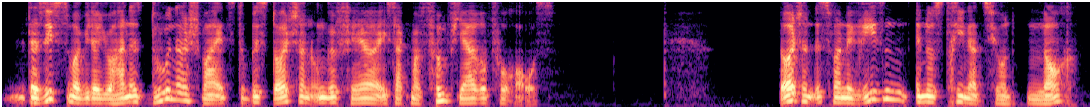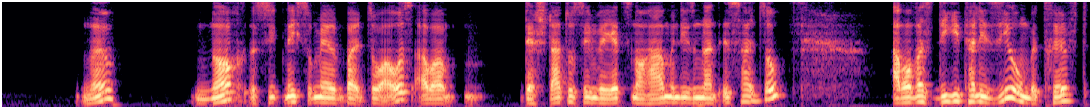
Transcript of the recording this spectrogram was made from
Da siehst du mal wieder, Johannes, du in der Schweiz, du bist Deutschland ungefähr, ich sag mal, fünf Jahre voraus. Deutschland ist zwar eine Riesenindustrienation, noch, ne? Noch, es sieht nicht so mehr bald so aus, aber der Status, den wir jetzt noch haben in diesem Land, ist halt so. Aber was Digitalisierung betrifft,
